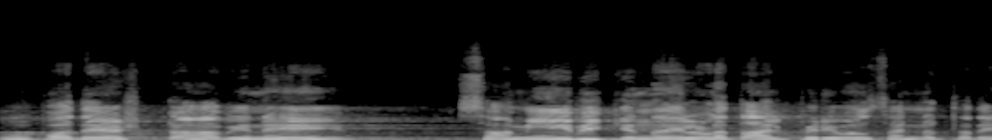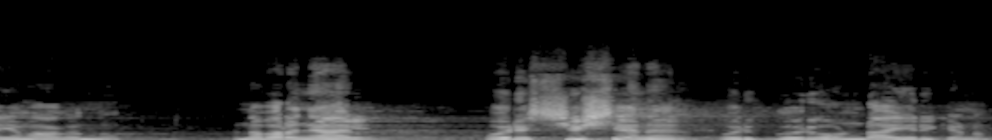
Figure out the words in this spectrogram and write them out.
ഉപദേഷ്ടാവിനെ സമീപിക്കുന്നതിലുള്ള താല്പര്യവും സന്നദ്ധതയുമാകുന്നു. എന്ന് പറഞ്ഞാൽ ഒരു ശിഷ്യന് ഒരു ഗുരു ഉണ്ടായിരിക്കണം.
